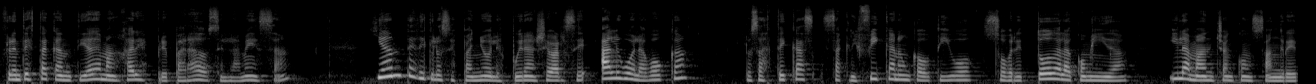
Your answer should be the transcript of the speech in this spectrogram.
frente a esta cantidad de manjares preparados en la mesa, y antes de que los españoles pudieran llevarse algo a la boca, los aztecas sacrifican a un cautivo sobre toda la comida y la manchan con sangre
